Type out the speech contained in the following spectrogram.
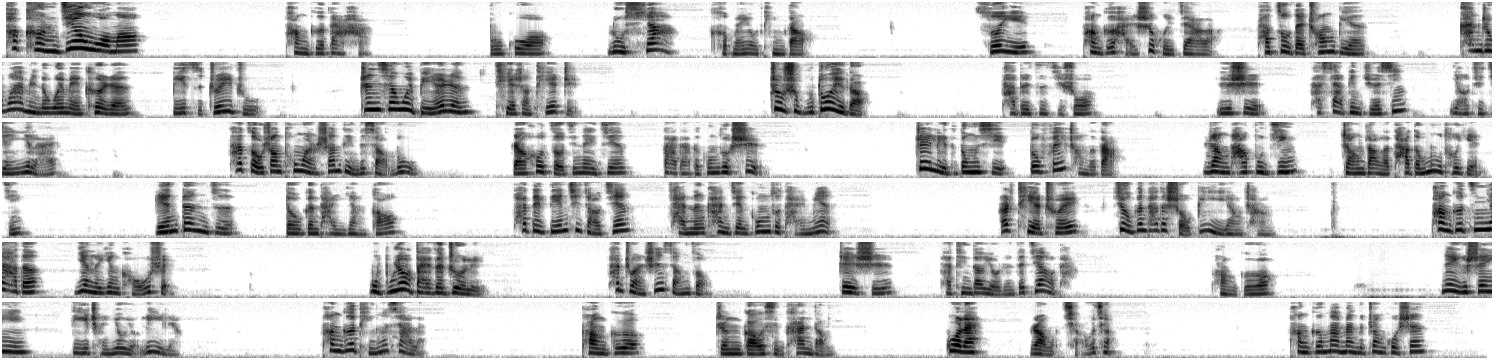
他肯见我吗？胖哥大喊。不过，露西亚可没有听到，所以胖哥还是回家了。他坐在窗边，看着外面的唯美客人彼此追逐，争相为别人贴上贴纸。这是不对的，他对自己说。于是，他下定决心要去见伊莱。他走上通往山顶的小路，然后走进那间大大的工作室。这里的东西都非常的大，让他不禁张大了他的木头眼睛。连凳子都跟他一样高，他得踮起脚尖。才能看见工作台面，而铁锤就跟他的手臂一样长。胖哥惊讶的咽了咽口水。我不要待在这里。他转身想走。这时，他听到有人在叫他：“胖哥。”那个声音低沉又有力量。胖哥停了下来。胖哥。真高兴看到你，过来，让我瞧瞧。胖哥慢慢的转过身，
